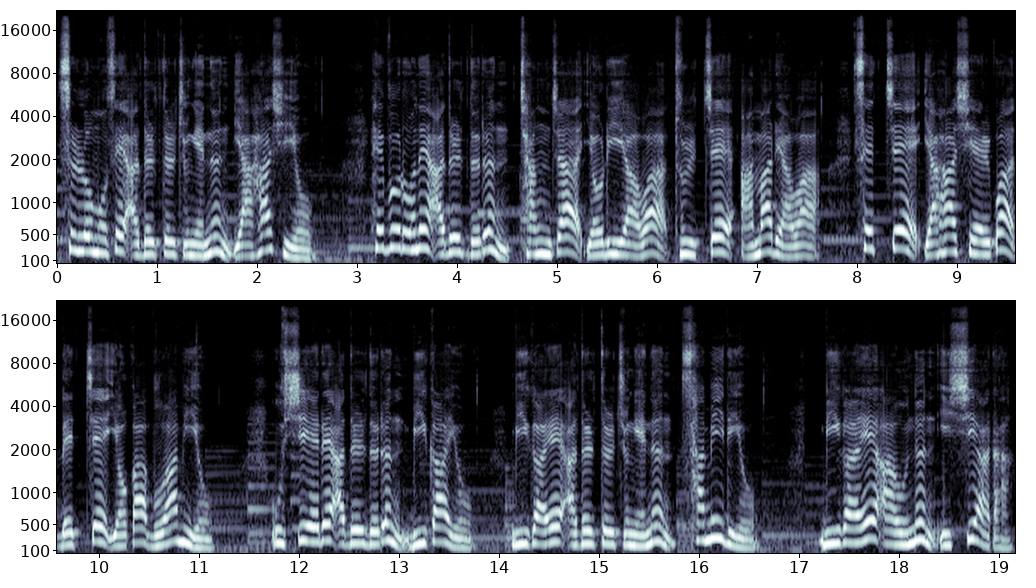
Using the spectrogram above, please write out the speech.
슬로못의 아들들 중에는 야하시요. 헤브론의 아들들은 장자 여리야와 둘째 아마랴와 셋째 야하시엘과 넷째 여가 무함이요. 우시엘의 아들들은 미가요. 미가의 아들들 중에는 사밀이요. 미가의 아우는 이시아라.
